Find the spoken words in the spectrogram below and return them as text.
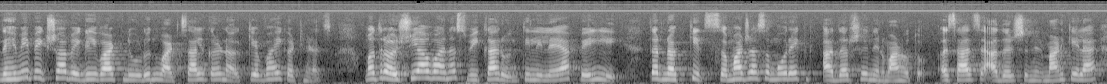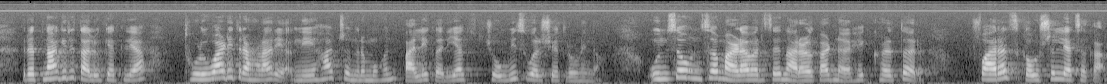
नेहमीपेक्षा वेगळी वाट निवडून वाटचाल करणं केव्हाही कठीणच. मात्र अशी आव्हानं स्वीकारून ती लिलया पेलली तर नक्कीच समाजासमोर एक आदर्श निर्माण होतो. असाच आदर्श निर्माण केलाय रत्नागिरी तालुक्यातल्या थुळवाडीत राहणाऱ्या नेहा चंद्रमोहन पालेकर या चोवीस वर्षीय तरुणीनं. उंच उंच माडावरचे नारळ काढणं हे खरतर फारच कौशल्याचं काम.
